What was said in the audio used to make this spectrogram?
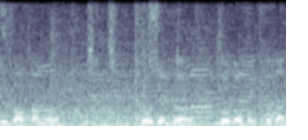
是早上的九点的罗东火车站，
